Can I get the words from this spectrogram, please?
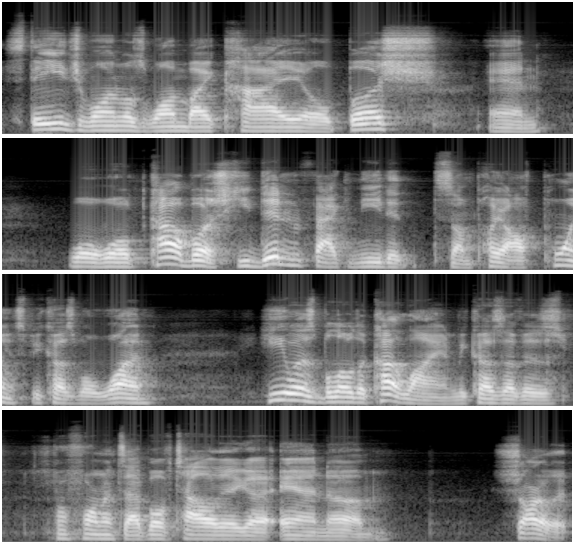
Stage one was won by Kyle Busch, and well, well, Kyle Busch he did in fact needed some playoff points because well, one, he was below the cut line because of his performance at both Talladega and um, Charlotte.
